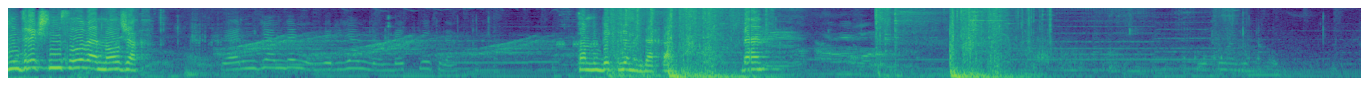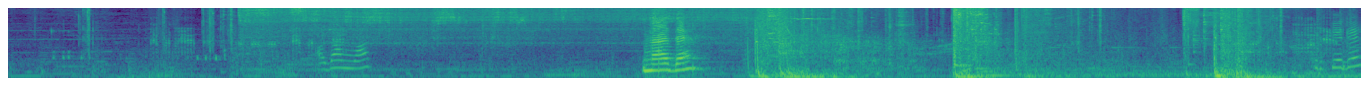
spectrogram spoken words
Ama direkt şimdi salıver ne olacak? Vermeyeceğim demiyorum. Vereceğim diyorum. Bekle iki dakika. Tamam bekliyorum bir dakika. Ben nerede? Türkiye'de.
